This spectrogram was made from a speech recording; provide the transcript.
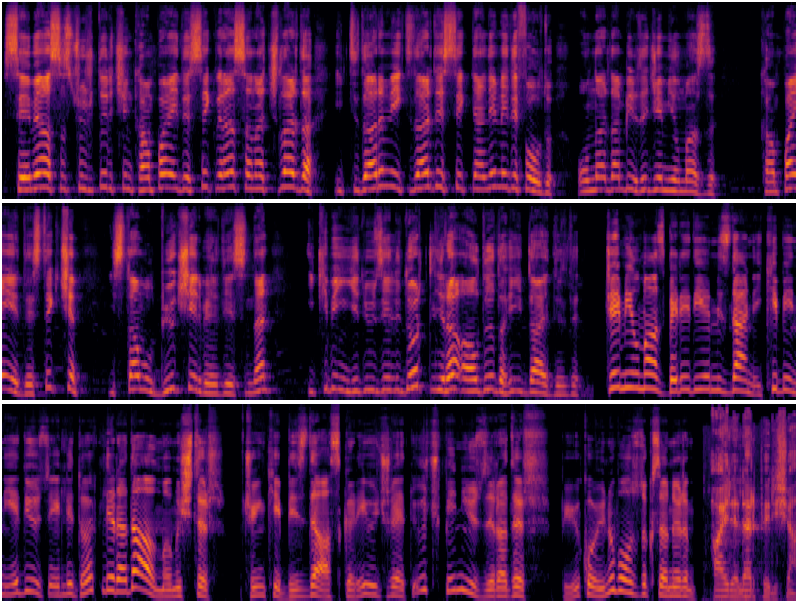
SMA'sız çocuklar için kampanyaya destek veren sanatçılar da iktidarın ve iktidarı destekleyenlerin hedefi oldu. Onlardan biri de Cem Yılmaz'dı. Kampanyaya destek için İstanbul Büyükşehir Belediyesi'nden 2754 lira aldığı dahi iddia edildi. Cem Yılmaz belediyemizden 2754 lira da almamıştır. Çünkü bizde asgari ücret 3100 liradır. Büyük oyunu bozduk sanırım. Aileler perişan.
